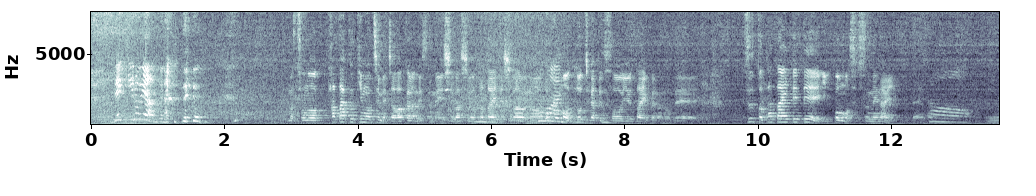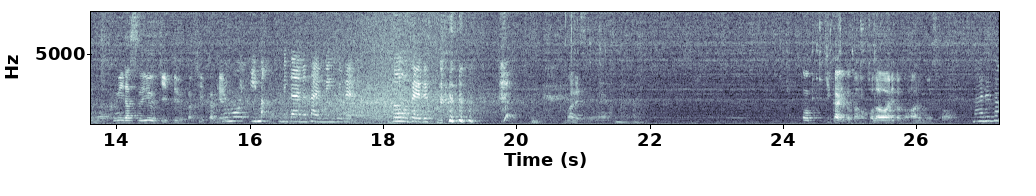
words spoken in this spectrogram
できるやんってなって。まあ、その叩く気持ちめっちゃわかるんですよね。石橋を叩いてしまうのは、うん僕もどっちかっていうとそういうタイプなのでずっと叩いてて一歩も進めないみたいそな、うん、踏み出す勇気っていうかきっかけ。うでも今みたいなタイミングで増税です。まあですよ。ね、こう機械とかのこだわりとかあるんですか？丸雑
